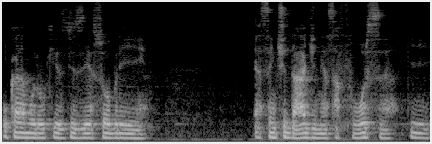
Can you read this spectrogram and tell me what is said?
o Karamuru quis dizer sobre essa entidade, né? essa força que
